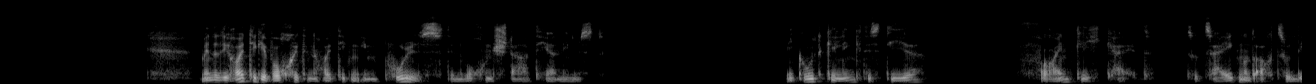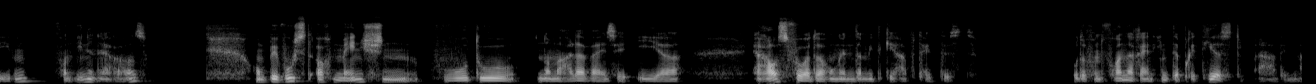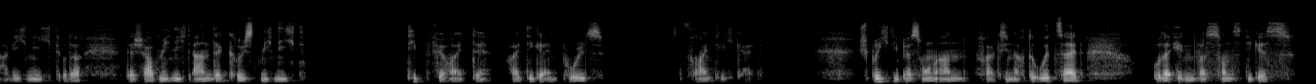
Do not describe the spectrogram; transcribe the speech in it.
Wenn du die heutige Woche, den heutigen Impuls, den Wochenstart hernimmst, wie gut gelingt es dir, Freundlichkeit zu zeigen und auch zu leben von innen heraus und bewusst auch Menschen, wo du normalerweise eher Herausforderungen damit gehabt hättest oder von vornherein interpretierst, ah, den mag ich nicht oder der schaut mich nicht an, der grüßt mich nicht. Tipp für heute, heutiger Impuls, Freundlichkeit. Sprich die Person an, frag sie nach der Uhrzeit oder irgendwas Sonstiges,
